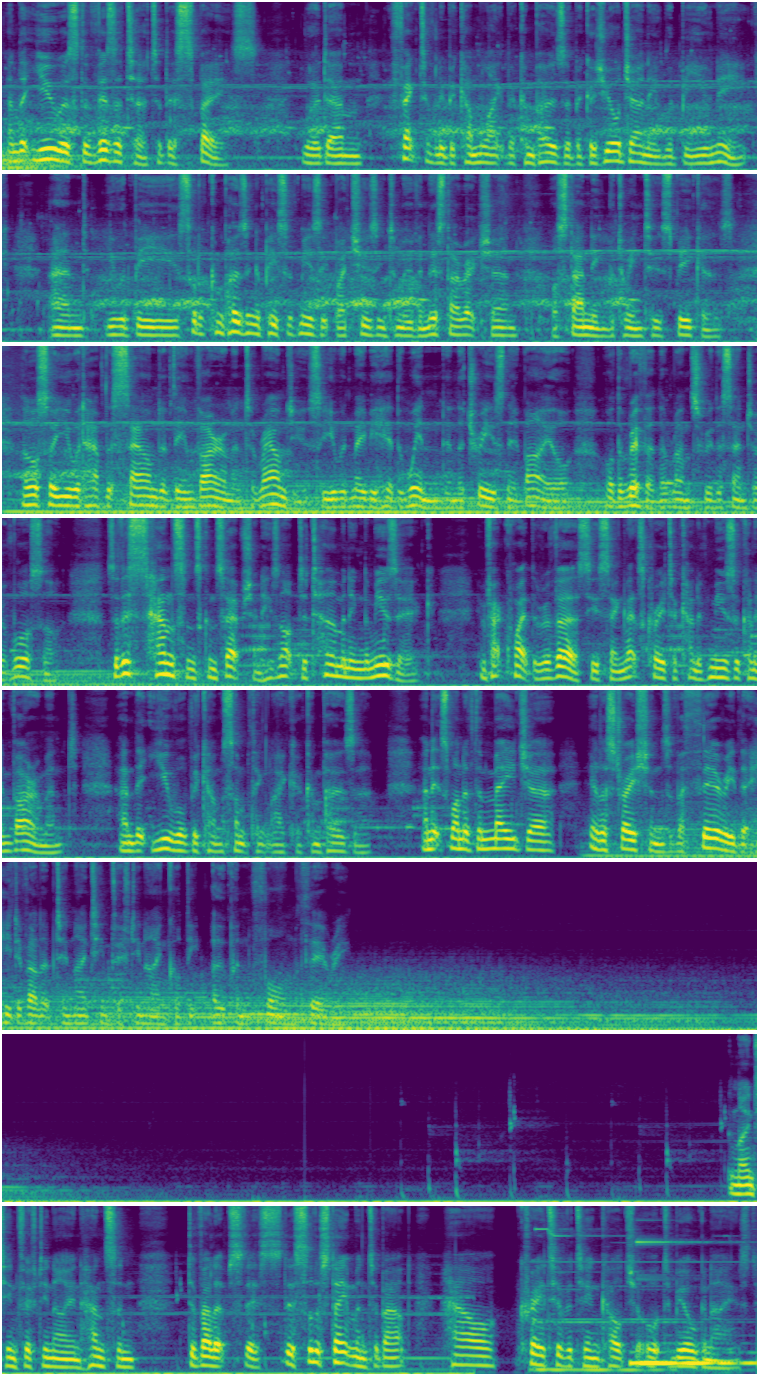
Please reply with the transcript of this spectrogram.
And that you, as the visitor to this space, would um, effectively become like the composer because your journey would be unique and you would be sort of composing a piece of music by choosing to move in this direction or standing between two speakers. And also, you would have the sound of the environment around you, so you would maybe hear the wind in the trees nearby or, or the river that runs through the centre of Warsaw. So, this is Hansen's conception. He's not determining the music, in fact, quite the reverse. He's saying, let's create a kind of musical environment and that you will become something like a composer. And it's one of the major illustrations of a theory that he developed in 1959 called the open form theory. In 1959, Hansen develops this this sort of statement about how creativity and culture ought to be organized.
